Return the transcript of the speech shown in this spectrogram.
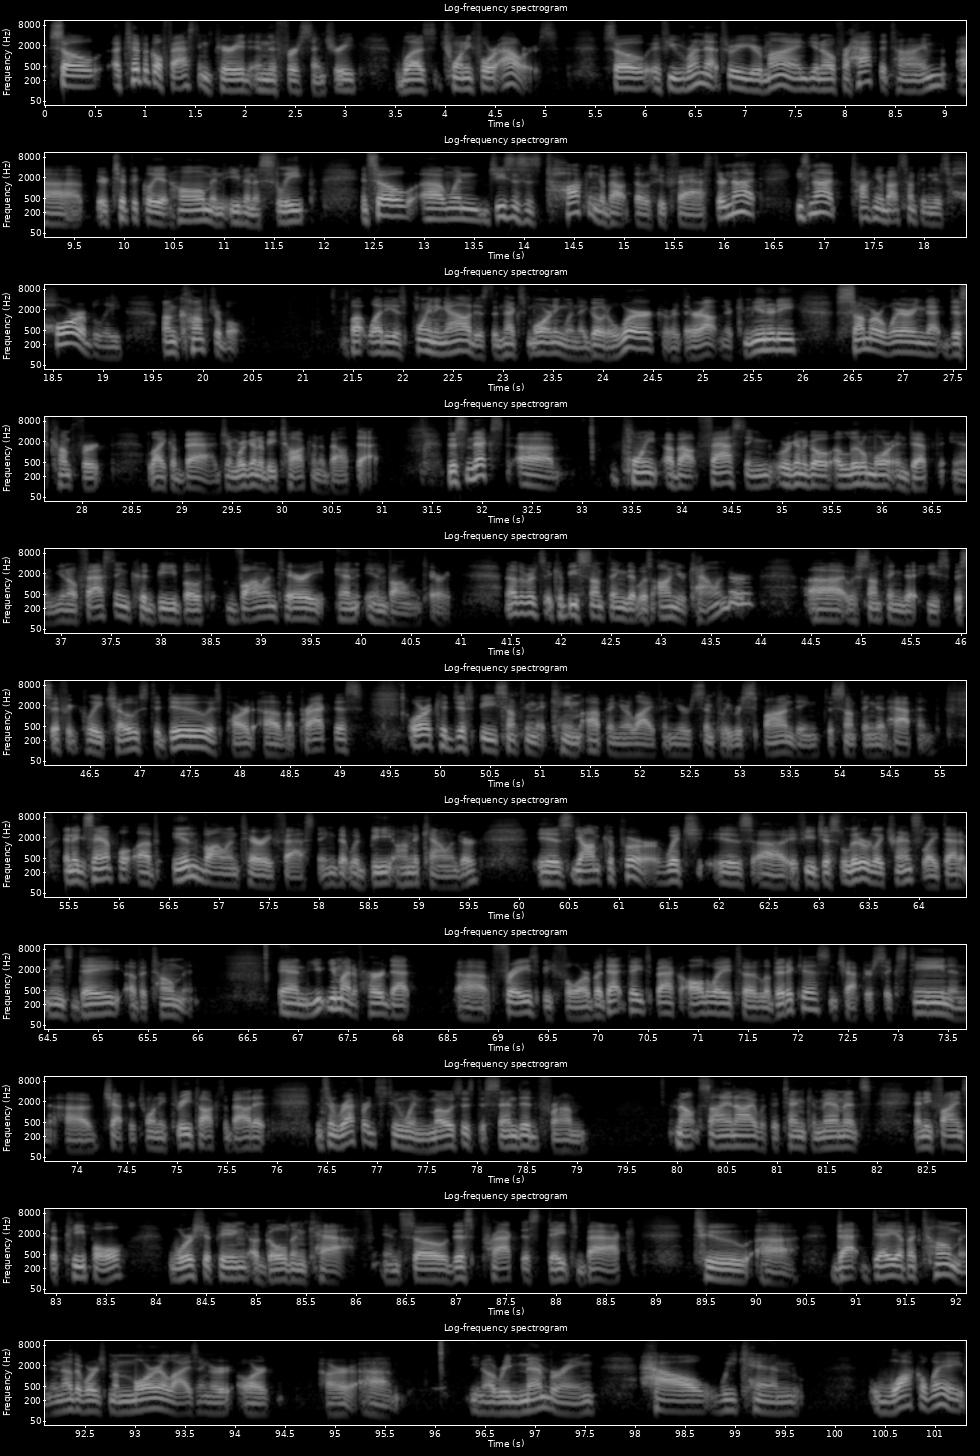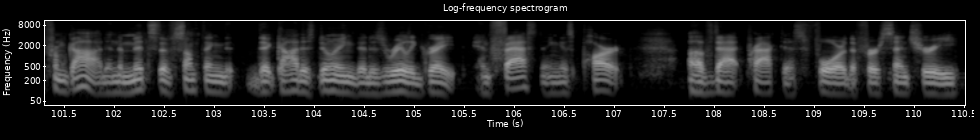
So a typical fasting period in the first century was 24 hours. So if you run that through your mind, you know, for half the time, uh, they're typically at home and even asleep. And so uh, when Jesus is talking about those who fast, they're not, he's not talking about something that's horribly uncomfortable. But what he is pointing out is the next morning when they go to work or they're out in their community, some are wearing that discomfort like a badge. And we're going to be talking about that. This next uh, point about fasting, we're going to go a little more in depth in. You know, fasting could be both voluntary and involuntary. In other words, it could be something that was on your calendar uh, it was something that you specifically chose to do as part of a practice, or it could just be something that came up in your life and you're simply responding to something that happened. An example of involuntary fasting that would be on the calendar is Yom Kippur, which is, uh, if you just literally translate that, it means Day of Atonement. And you, you might have heard that uh, phrase before, but that dates back all the way to Leviticus in chapter 16, and uh, chapter 23 talks about it. It's in reference to when Moses descended from Mount Sinai with the Ten Commandments, and he finds the people worshiping a golden calf. And so this practice dates back to uh, that Day of Atonement. In other words, memorializing or, or, or uh, you know, remembering how we can walk away from God in the midst of something that, that God is doing that is really great. And fasting is part of that practice for the first century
